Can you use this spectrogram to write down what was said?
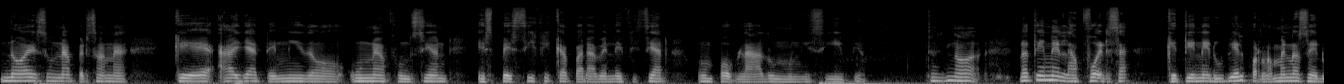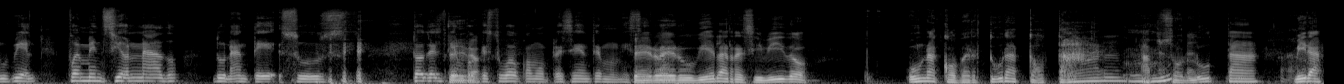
No es una persona que haya tenido una función específica para beneficiar un poblado, un municipio. Entonces no, no tiene la fuerza que tiene Erubiel, por lo menos Erubiel fue mencionado durante sus todo el tiempo Pero- que estuvo como presidente municipal. Pero Erubiel ha recibido una cobertura total, absoluta. Mira,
